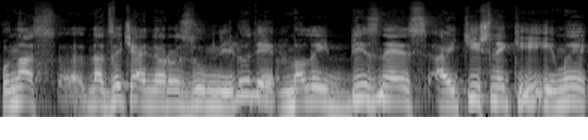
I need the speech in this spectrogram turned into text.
у нас е, надзвичайно розумні люди, малий бізнес, айтішники, і ми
